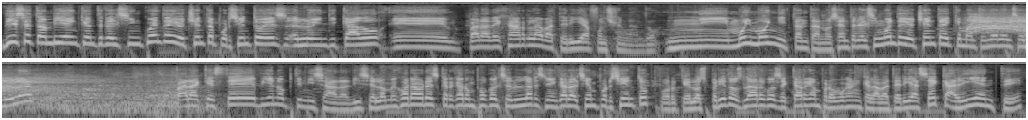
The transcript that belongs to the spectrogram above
Dice también que entre el 50 y 80% es lo indicado eh, para dejar la batería funcionando. Ni muy, muy, ni tan, tan. O sea, entre el 50 y 80 hay que mantener el celular para que esté bien optimizada. Dice, lo mejor ahora es cargar un poco el celular sin llegar al 100% porque los periodos largos de carga provocan que la batería se caliente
